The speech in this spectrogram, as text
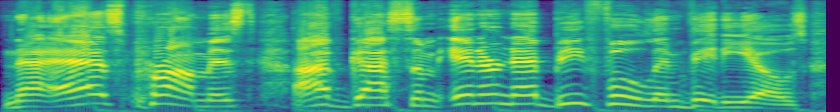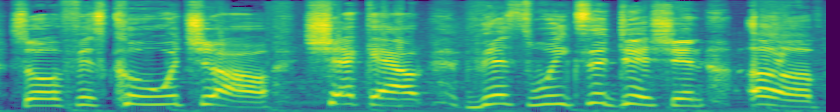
Now, as promised, I've got some internet be fooling videos. So if it's cool with y'all, check out this week's edition of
